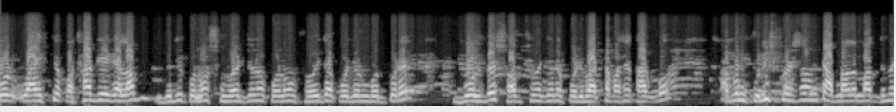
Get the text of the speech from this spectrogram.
ওর ওয়াইফকে কথা দিয়ে গেলাম। যদি কোনো সময়ের জন্য কোনো সহিতা প্রয়োজন বোধ করে বলবে, সব সময়ের জন্য পরিবারটা পাশে থাকব এবং পুলিশ প্রশাসনকে আপনাদের মাধ্যমে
